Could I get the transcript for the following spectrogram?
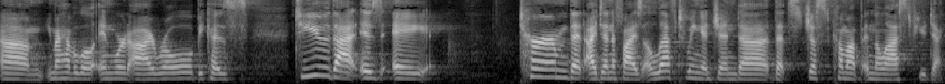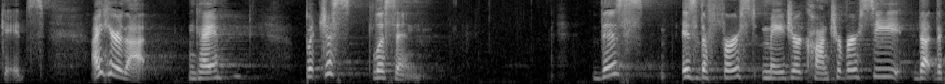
um, you might have a little inward eye roll because to you that is a term that identifies a left-wing agenda that's just come up in the last few decades. I hear that, okay? But just listen. This is the first major controversy that the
